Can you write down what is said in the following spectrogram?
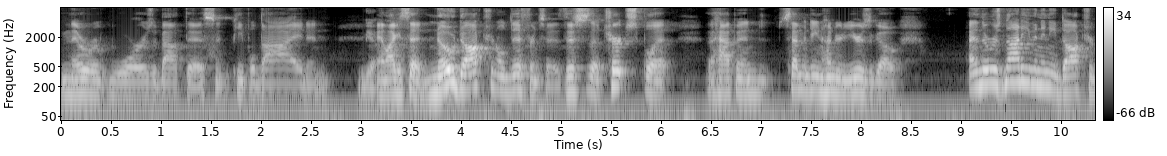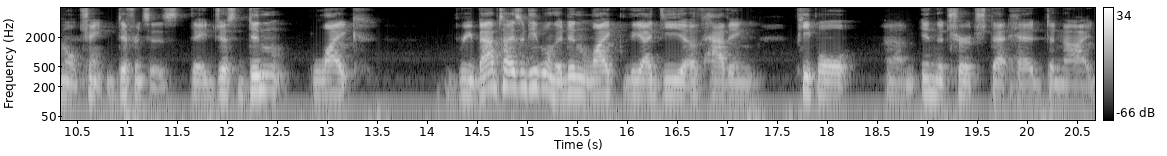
And there were wars about this and people died and Yeah. and like i said no doctrinal differences. This is a church split that happened 1700 years ago and there was not even any doctrinal cha- differences. They just didn't like rebaptizing people and they didn't like the idea of having people um, in the church that had denied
